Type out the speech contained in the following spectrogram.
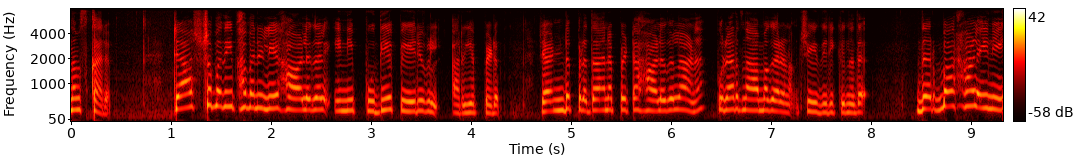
നമസ്കാരം. രാഷ്ട്രപതി ഭവനിലെ ഹാളുകൾ ഇനി പുതിയ പേരുകൾ അറിയപ്പെടും. രണ്ട് പ്രധാനപ്പെട്ട ഹാളുകളാണ് പുനർനാമകരണം ചെയ്തിരിക്കുന്നത്. ദർബാർ ഹാൾ ഇനി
